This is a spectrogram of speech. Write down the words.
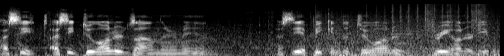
I see, I see 200s on there, man. I see it peaking to 200, 300 even.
